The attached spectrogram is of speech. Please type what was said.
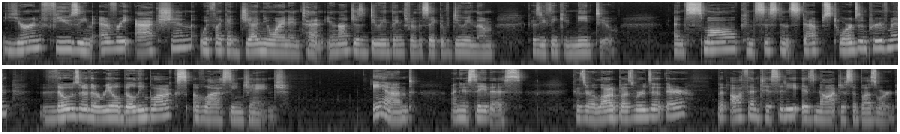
you're infusing every action with like a genuine intent. You're not just doing things for the sake of doing them because you think you need to. And small, consistent steps towards improvement, those are the real building blocks of lasting change. And I'm going to say this because there are a lot of buzzwords out there. but authenticity is not just a buzzword.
